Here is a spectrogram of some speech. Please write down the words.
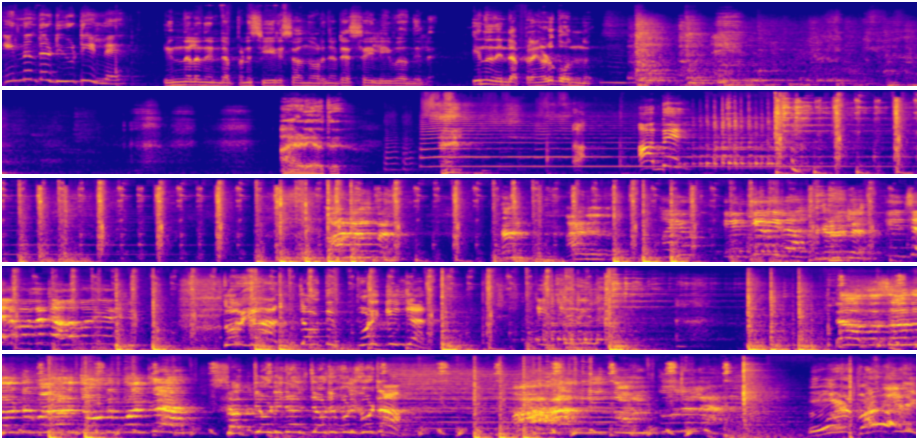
ഇന്നെന്താ ഡ്യൂട്ടി ഇല്ലേ? ഇന്നലെ നിന്റെ അപ്പന് സീരിയസ് ആന്ന് പറഞ്ഞിട്ട് എസ് ഐ ലീവ് തന്നില്ല. ഇന്ന് നിന്റെ അപ്പനെ കൂടെ കൊന്നു. ആരെയത് അതെ? അയ്യോ എനിക്കറിയില്ല. ഓടി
